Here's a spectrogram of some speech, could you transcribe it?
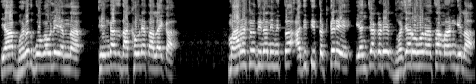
या भरत गोगावले यांना ठेंगाच दाखवण्यात आलाय का? महाराष्ट्र दिनानिमित्त आदिती तटकरे यांच्याकडे ध्वजारोहणाचा मान गेला.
